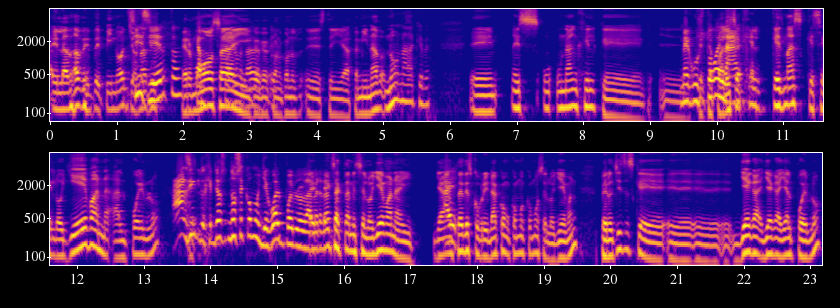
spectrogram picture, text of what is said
el hada de, de Pinocho, Sí, ¿no? Cierto. Hermosa y con- con, este, y afeminado. No, nada que ver. Eh, es un, ángel que... eh, Me gustó que el ángel. Que es más, que se lo llevan al pueblo. Ah, sí, que yo no sé cómo llegó al pueblo, la Eh, verdad. Exactamente, se lo llevan ahí. Ya Ay. usted descubrirá cómo, cómo, cómo se lo llevan. Pero el chiste es que eh, eh, llega, llega allá al pueblo.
